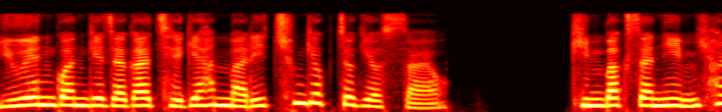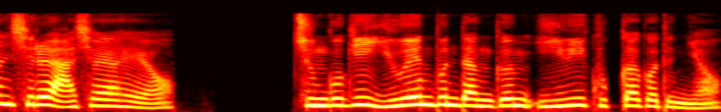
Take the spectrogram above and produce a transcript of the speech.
유엔 관계자가 제게 한 말이 충격적이었어요. 김 박사님 현실을 아셔야 해요. 중국이 유엔 분담금 2위 국가거든요.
